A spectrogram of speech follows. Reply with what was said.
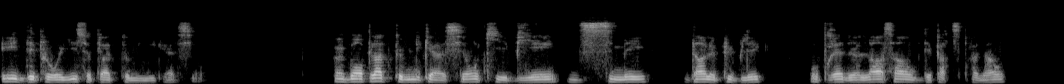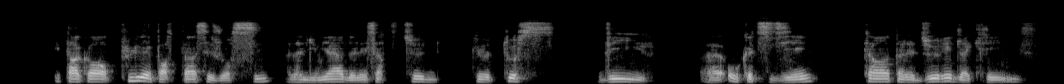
et déployer ce plan de communication. Un bon plan de communication qui est bien dissimé dans le public auprès de l'ensemble des parties prenantes est encore plus important ces jours-ci à la lumière de l'incertitude que tous vivent euh, au quotidien quant à la durée de la crise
